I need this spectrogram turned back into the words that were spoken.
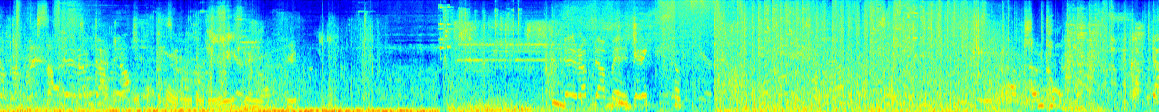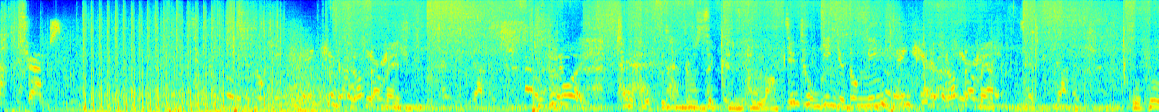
กำลังรักษาได้รับดาเมจ โอ้โหซิงล็อกฟิต ได้รับดาเมจฉันถูกกับดัก traps ได้รับดาเมจช่วยด้วยฉันถูกฉันรู้สึกถึงพลังฉันถูกยิงอยู่ตรงนี้ได้รับดาเมจอู้หู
